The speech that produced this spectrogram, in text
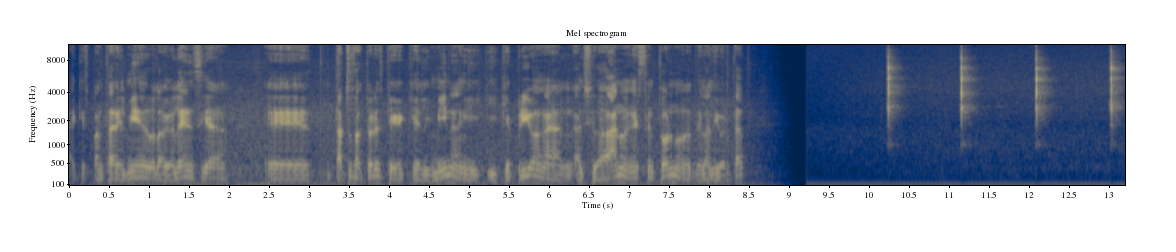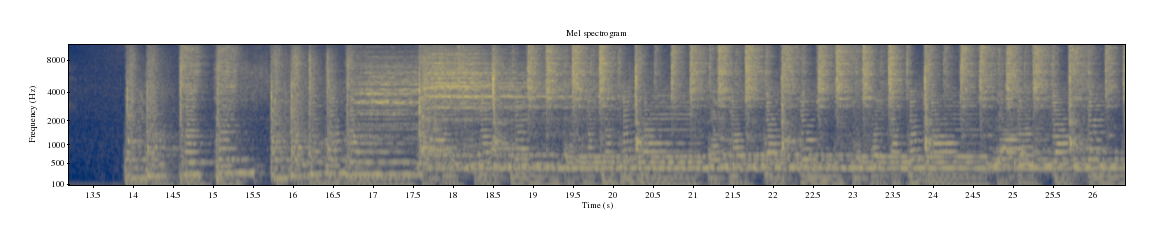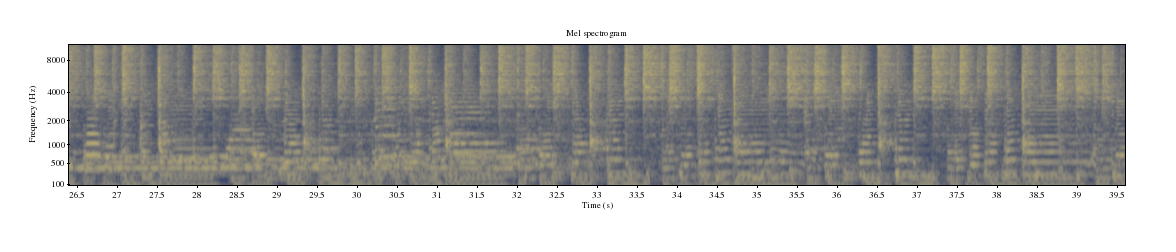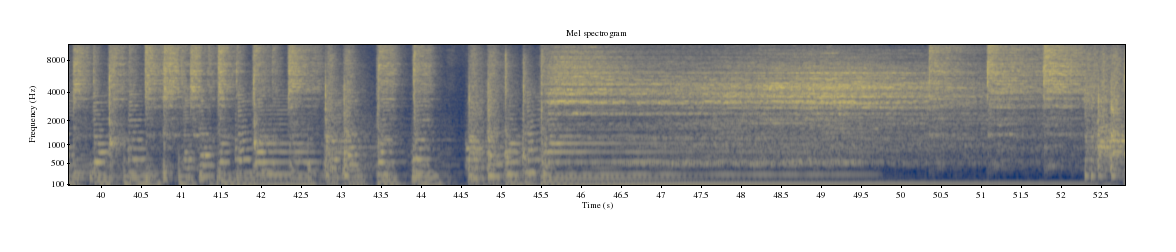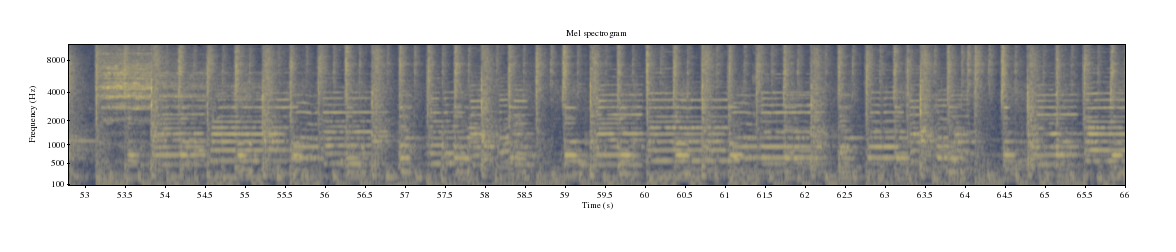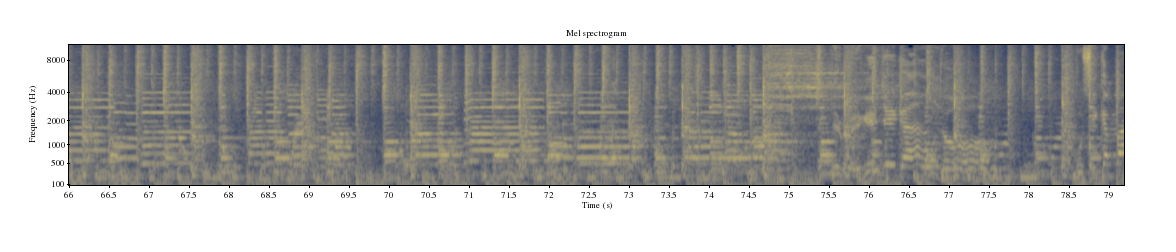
Hay que espantar el miedo, la violencia, eh, tantos factores que, eliminan y, que privan al ciudadano en este entorno de la libertad. música para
